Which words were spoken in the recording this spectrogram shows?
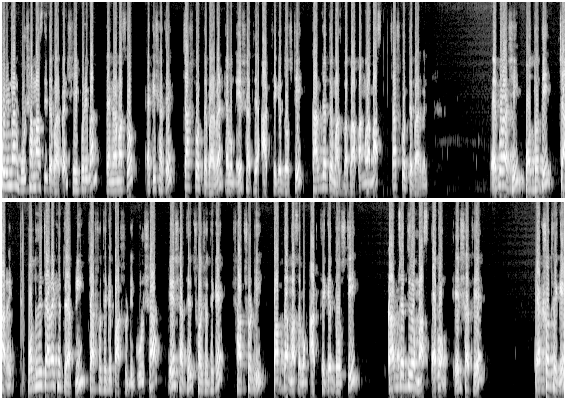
পরিমাণ গুলশা মাছ দিতে পারবেন, সেই পরিমাণ ট্যাংরা মাছও একই সাথে চাষ করতে পারবেন এবং এর সাথে আট থেকে দশটি কার্প জাতীয় মাছ বা বাংলা মাছ চাষ করতে পারবেন। এরপর আসি পদ্ধতি চারে। পদ্ধতি চারের ক্ষেত্রে আপনি চারশো থেকে পাঁচশোটি গুলশা এর সাথে ছয়শো থেকে সাতশোটি পাবদা মাছ এবং আট থেকে দশটি কার্প জাতীয় মাছ এবং এর সাথে একশো থেকে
